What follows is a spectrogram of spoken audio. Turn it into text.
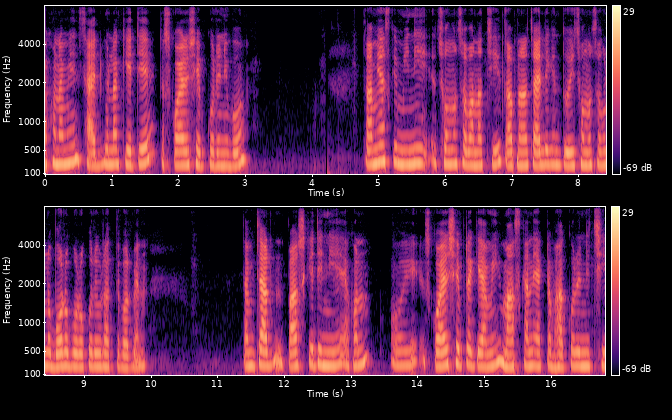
এখন আমি সাইডগুলা কেটে স্কোয়ার শেপ করে নিব। তো আমি আজকে মিনি সমস্যা বানাচ্ছি, তো আপনারা চাইলে কিন্তু এই সমস্যাগুলো বড় বড় করেও রাখতে পারবেন। আমি চার পাশ কেটে নিয়ে এখন ওই স্কোয়ার শেপটাকে আমি মাঝখানে একটা ভাগ করে নিচ্ছি।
